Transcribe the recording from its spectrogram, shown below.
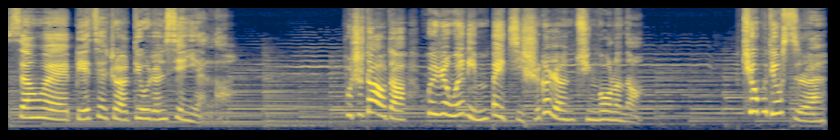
三位别在这丢人现眼了，不知道的会认为你们被几十个人群殴了呢。丢不丢死人？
